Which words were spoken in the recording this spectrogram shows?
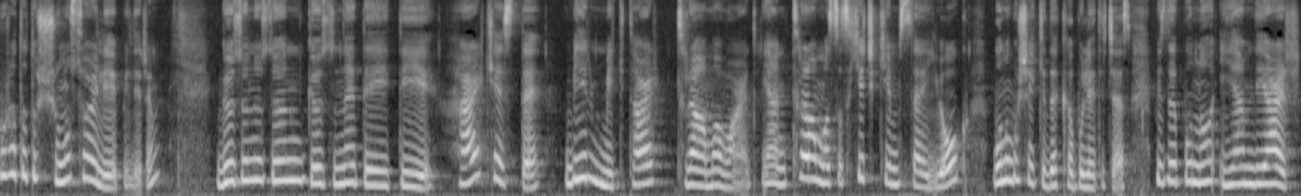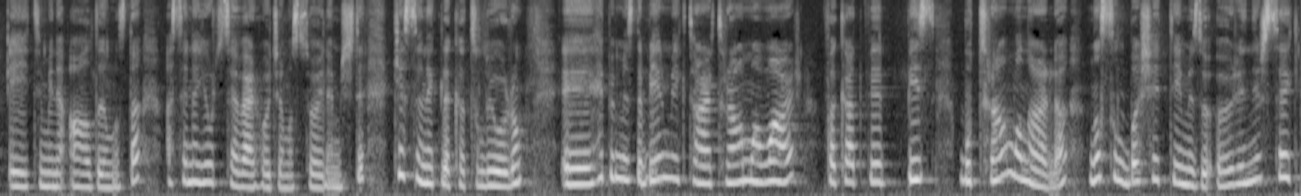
Burada da şunu söyleyebilirim. Gözünüzün gözüne değdiği herkeste bir miktar travma vardır. Yani travmasız hiç kimse yok. Bunu bu şekilde kabul edeceğiz. Bize bunu EMDR eğitimini aldığımızda Asena Yurtsever hocamız söylemişti. Kesinlikle katılıyorum. Ee, hepimizde bir miktar travma var fakat ve biz bu travmalarla nasıl baş ettiğimizi öğrenirsek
